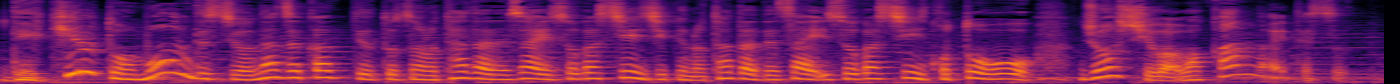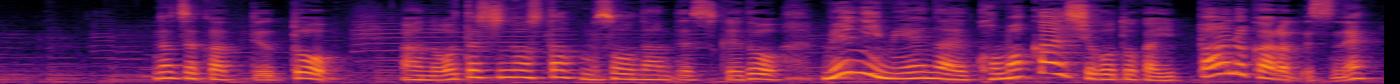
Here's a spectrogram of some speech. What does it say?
できると思うんですよ。なぜかっていうとそのただでさえ忙しい時期のただでさえ忙しいことを上司は分かんないです。なぜかっていうとあの私のスタッフもそうなんですけど目に見えない細かい仕事がいっぱいあるからですね。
